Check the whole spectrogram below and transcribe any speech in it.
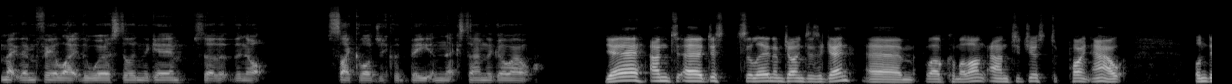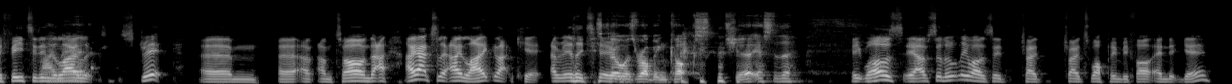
make them feel like they were still in the game, so that they're not psychologically beaten next time they go out. Yeah, and uh, just Salanum joins us again. Um, welcome along. And to just point out, undefeated in the Lilac Strip. Um, uh, I, am torn. I, I, actually I like that kit. I really do. So was Robin Koch's shirt yesterday. It was. It absolutely was. He tried tried swapping before end of game.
